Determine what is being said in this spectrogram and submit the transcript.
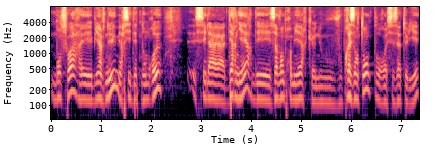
Bonsoir et bienvenue, merci d'être nombreux. C'est la dernière des avant-premières que nous vous présentons pour ces ateliers.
